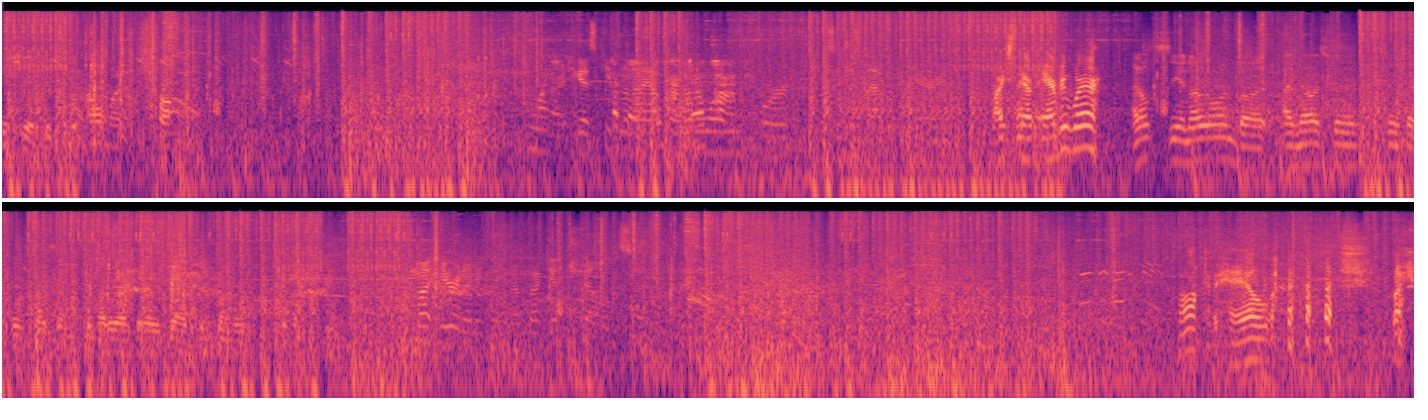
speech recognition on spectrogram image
Good shit, good shit. Oh my fuck. Warning. Alright, you guys keeping an eye out for another one, or was it just that one in the area? Christ, they're everywhere. I don't see another one, but I know as soon as, as, soon as I finish my sentence, another artillery job is gonna come in. I'm not hearing anything, and I'm not getting shelled, so... Fucking hell. right.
